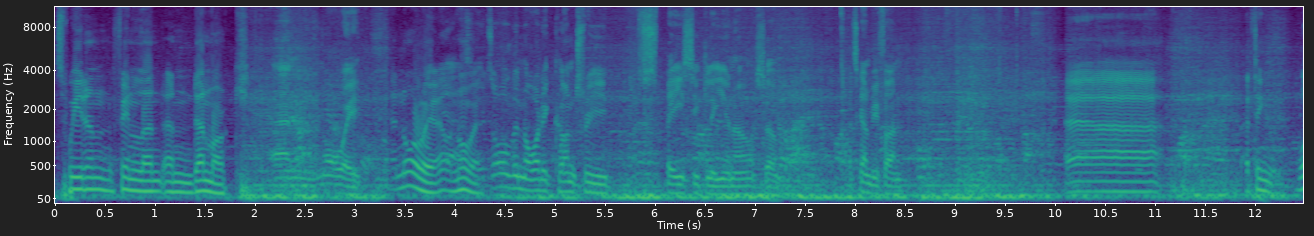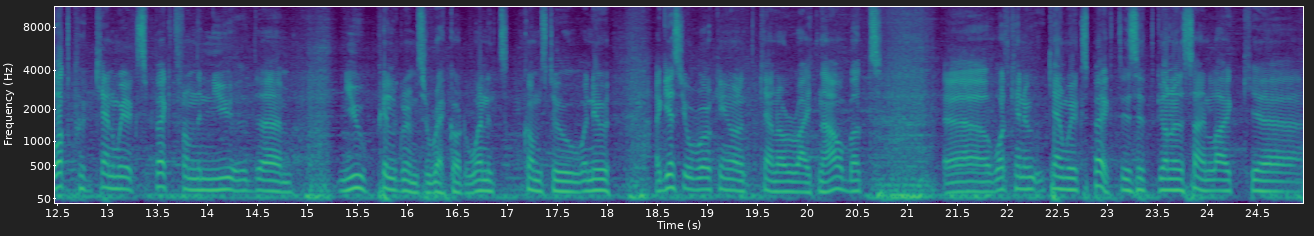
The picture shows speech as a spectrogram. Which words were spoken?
Sweden, Finland, and Denmark, And Norway. and Norway. oh, Norway. It's all the Nordic countries, basically, you know. So it's gonna be fun. Uh, I think what can we expect from the new the new Pilgrims record when it comes to when you? I guess you're working on it kind of right now, but uh, what can you, can we expect? Is it gonna sound like? Uh,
